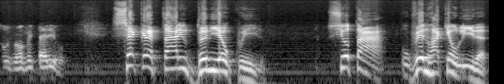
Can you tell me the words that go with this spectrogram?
São João no interior. Secretário Daniel Coelho, o senhor está, o governo Raquel Lira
